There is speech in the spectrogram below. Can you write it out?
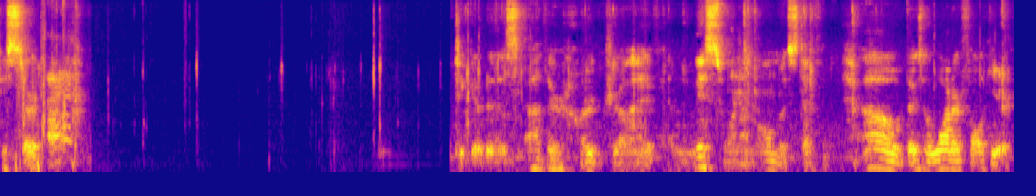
to start. To go to this other hard drive, and this one I'm almost definitely. Oh, there's a waterfall here.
